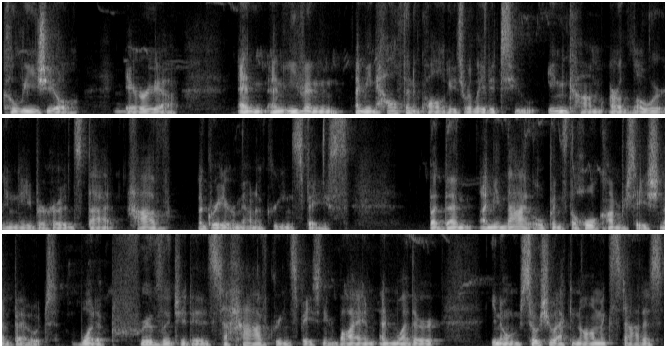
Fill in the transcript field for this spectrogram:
collegial mm-hmm. area and and even i mean health inequalities related to income are lower in neighborhoods that have a greater amount of green space. but then i mean that opens the whole conversation about what a privilege it is to have green space nearby and, and whether you know socioeconomic status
